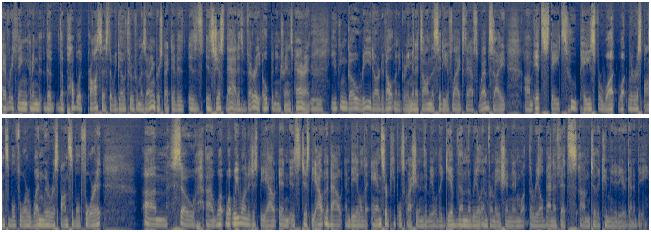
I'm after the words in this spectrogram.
everything. I mean, the the public process that we go through from a zoning perspective is is is just that. It's very open and transparent. Mm-hmm. You can go read our development agreement. It's on the City of Flagstaff's website. Um, it states who pays for what, what we're responsible for, when we're responsible for it. Um, so uh, what what we want to just be out and is just be out and about and be able to answer people's questions and be able to give them the real information and what the real benefits um, to the community are going to be.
